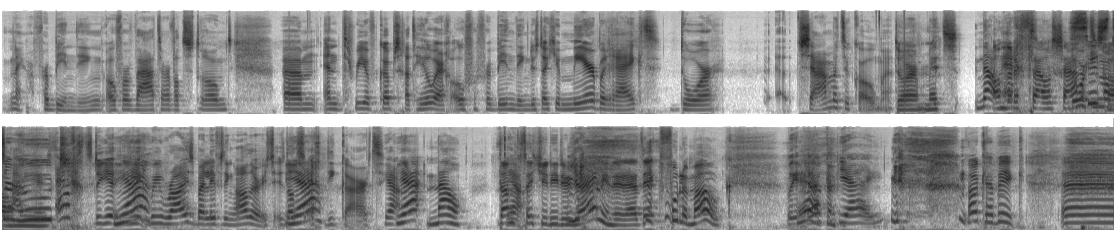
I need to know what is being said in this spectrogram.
nou ja, verbinding, over water wat stroomt. Ehm, en Three of Cups gaat heel erg over verbinding. Dus dat je meer bereikt door samen te komen. Door met Nou, andere echt. vrouwen samen Door te komen. Echt, je, Ja. je- we rise by lifting others. Dat Ja. is echt die kaart. Ja. Ja, nou, dank Ja. dat jullie er zijn inderdaad. Ik voel hem ook. Ja. welke heb jij? Welke heb ik? Eh,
